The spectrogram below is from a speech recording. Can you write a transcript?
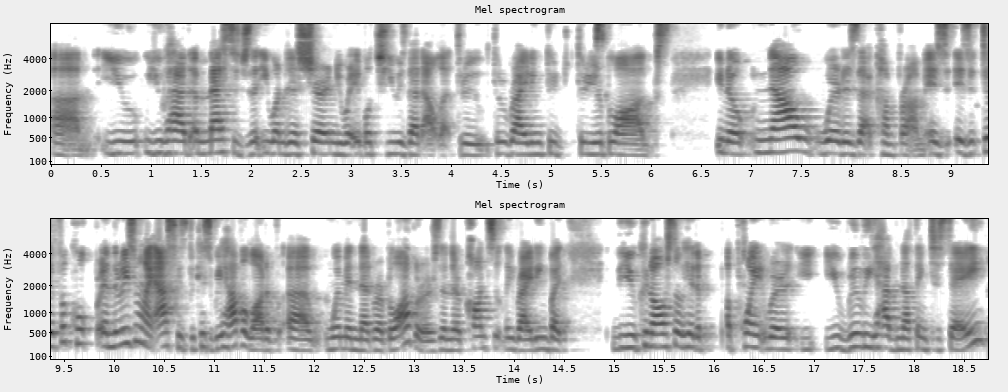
um, you you had a message that you wanted to share and you were able to use that outlet through through writing through through your blogs you know now where does that come from is is it difficult and the reason why i ask is because we have a lot of uh, women that are bloggers and they're constantly writing but you can also hit a, a point where you, you, really have nothing to say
